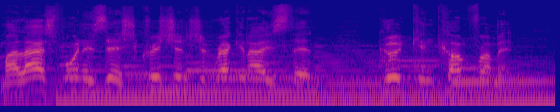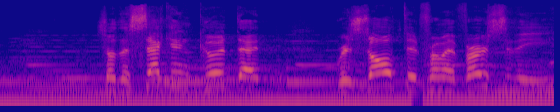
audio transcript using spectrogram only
My last point is this Christians should recognize that good can come from it. So, the second good that resulted from adversity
